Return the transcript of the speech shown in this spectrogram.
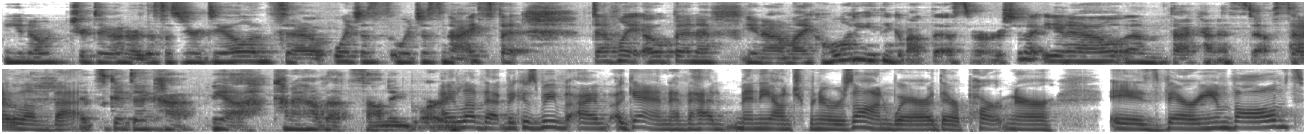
you know what you're doing, or this is your deal, and so which is which is nice, but definitely open if you know i'm like well, what do you think about this? or should i you know um, that kind of stuff. So i love that. it's good to kind of, yeah kind of have that sounding board. I love that because we've i've again have had many entrepreneurs on where their partner is very involved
